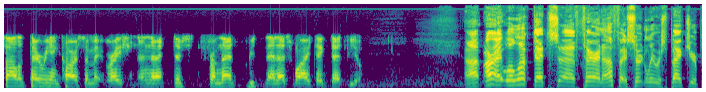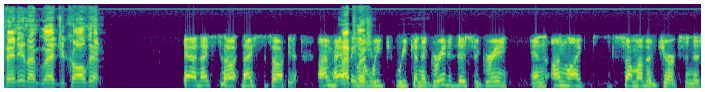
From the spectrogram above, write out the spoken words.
solitary incarceration, and that just from that that's why I take that view. Uh, all right. Well, look, that's uh, fair enough. I certainly respect your opinion. I'm glad you called in. Yeah, nice to nice to talk to you. I'm happy that we we can agree to disagree, and unlike some other jerks in this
